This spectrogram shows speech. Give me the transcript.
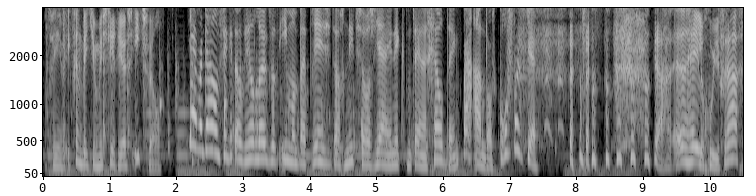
Wat vind je? Ik vind het een beetje een mysterieus iets wel. Ja, maar daarom vind ik het ook heel leuk dat iemand bij Prinsjesdag niet zoals jij en ik meteen aan geld denkt, maar aan dat koffertje. Ja, een hele goede vraag.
